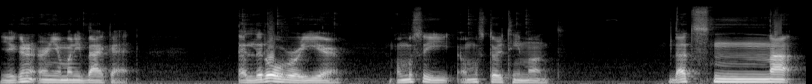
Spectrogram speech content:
you're gonna earn your money back at a little over a year almost a almost 13 months. That's not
